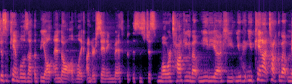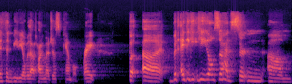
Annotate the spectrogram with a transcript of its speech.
joseph campbell is not the be all end all of like understanding myth but this is just while we're talking about media he you you cannot talk about myth and media without talking about joseph campbell right? But uh but i think he, also had certain um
